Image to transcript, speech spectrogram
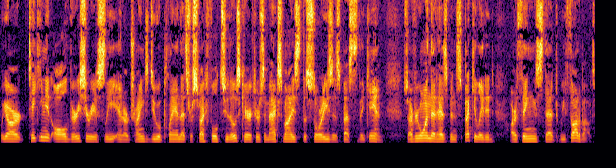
We are taking it all very seriously and are trying to do a plan that's respectful to those characters and maximize the stories as best they can. So everyone that has been speculated are things that we've thought about.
